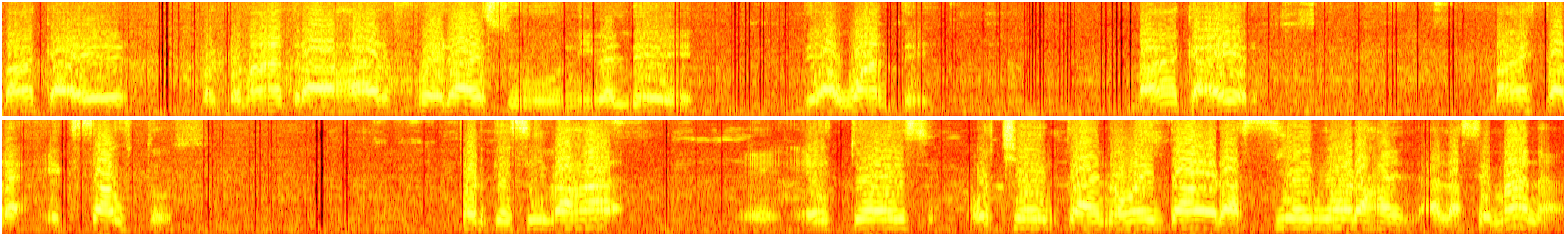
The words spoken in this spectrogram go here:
van a caer porque van a trabajar fuera de su nivel de aguante. Van a caer. Van a estar exhaustos. Porque si vas a eh, esto es 80, 90 horas, 100 horas a, la semana,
